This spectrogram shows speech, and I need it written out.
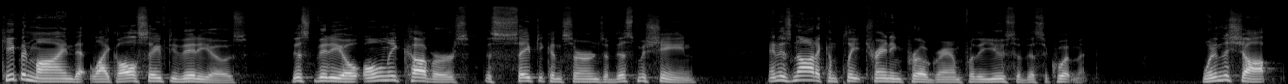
Keep in mind that like all safety videos, this video only covers the safety concerns of this machine and is not a complete training program for the use of this equipment. When in the shop,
